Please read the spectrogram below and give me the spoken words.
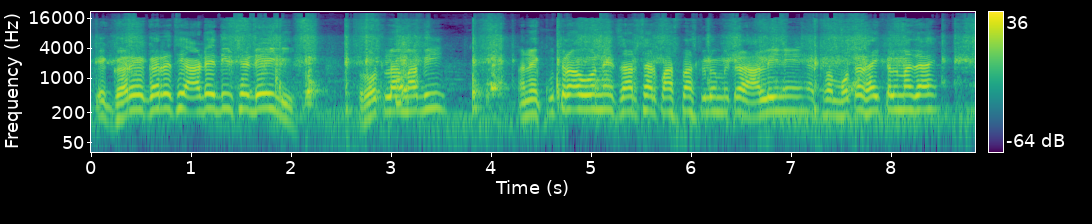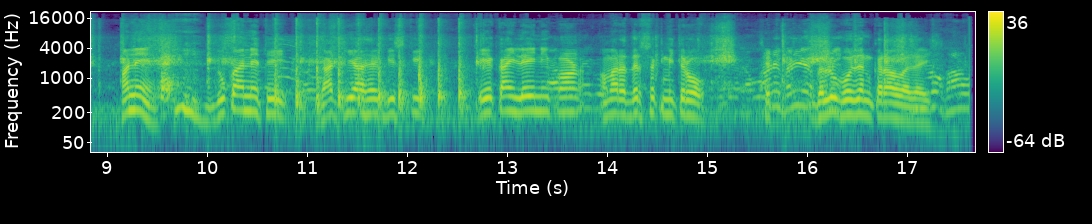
કે ઘરે ઘરેથી આડે દિવસે ડેઈલી રોટલા માગી અને કૂતરાઓને ચાર ચાર પાંચ પાંચ કિલોમીટર હાલીને અથવા મોટરસાઇકલમાં જાય અને દુકાનેથી ગાંઠિયા છે બિસ્કિટ એ કાંઈ લઈને પણ અમારા દર્શક મિત્રો ગલું ભોજન કરાવવા જાય છે.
